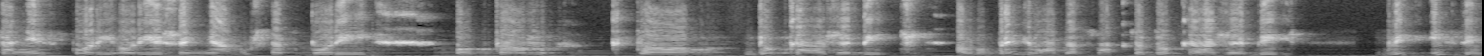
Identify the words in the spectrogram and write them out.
sa nesporí o riešenia, už sa sporí o tom, kto dokáže byť, alebo predvádza sa, kto dokáže byť, byť istým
